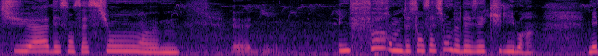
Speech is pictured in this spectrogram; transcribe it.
tu as des sensations, une forme de sensation de déséquilibre, mais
